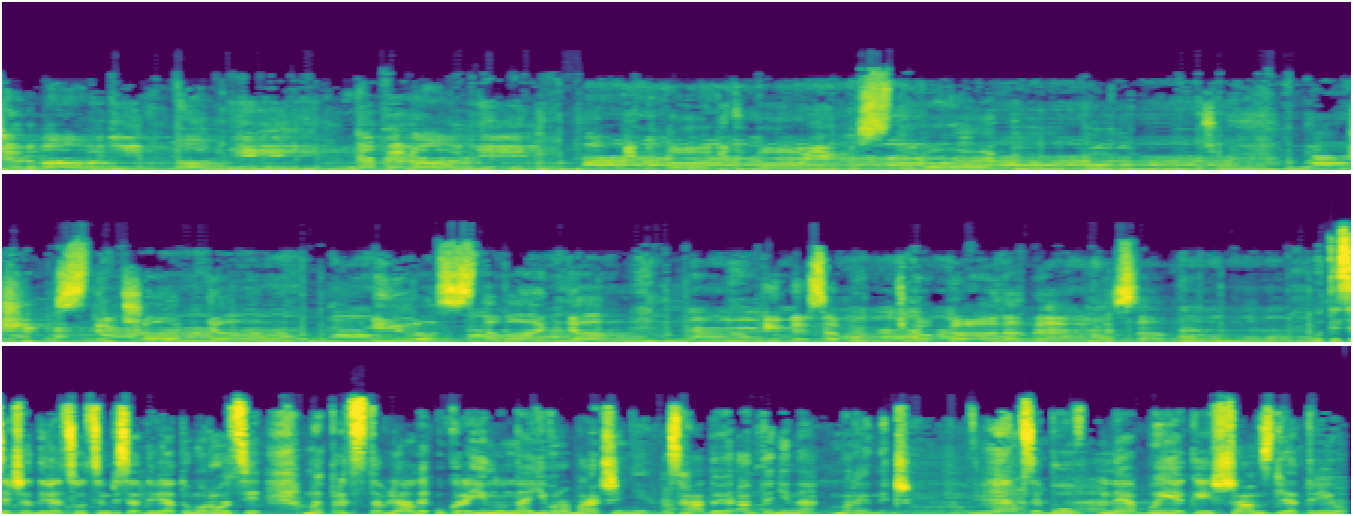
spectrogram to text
червоні вогні на пероні, підходить поїзд у далеку наші зустрічання і розставання. Ти не забудь, кохана, не забудь. У 1979 році ми представляли Україну на Євробаченні, згадує Антоніна Маренич. Це був неабиякий шанс для тріо.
